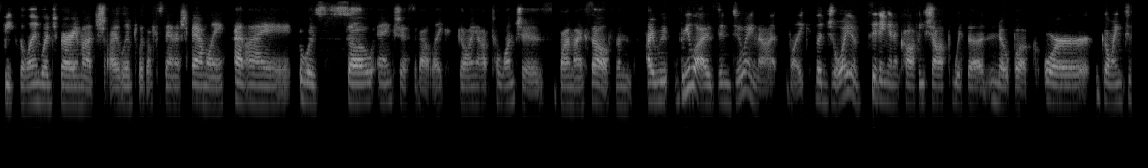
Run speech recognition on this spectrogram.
speak the language very much. I lived with a Spanish family and I was so anxious about like going out to lunches by myself and I re- realized in doing that like the joy of sitting in a coffee shop with a notebook or going to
